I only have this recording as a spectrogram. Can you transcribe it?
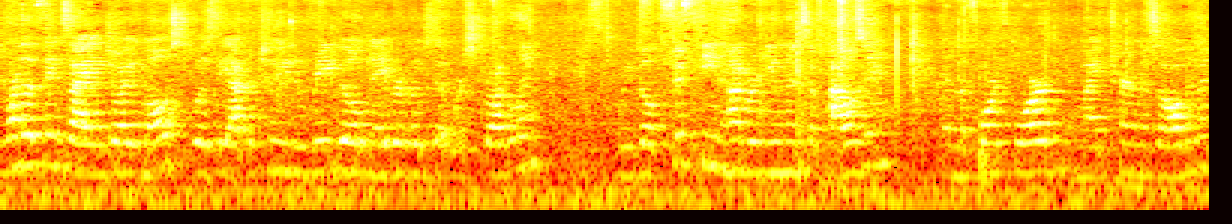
One of the things I enjoyed most was the opportunity to rebuild neighborhoods that were struggling. We built 1,500 units of housing in the fourth ward in my term as alderman,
